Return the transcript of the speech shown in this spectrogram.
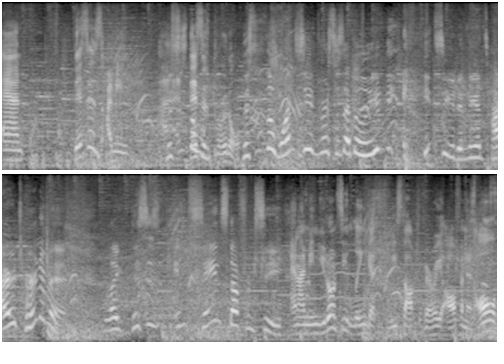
and this is, I mean, This is this the- is brutal. This is the one seed versus, I believe, the eight seed in the entire tournament. Like, this is insane stuff from Cee. And I mean, you don't see Ling get three stopped very often at all,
